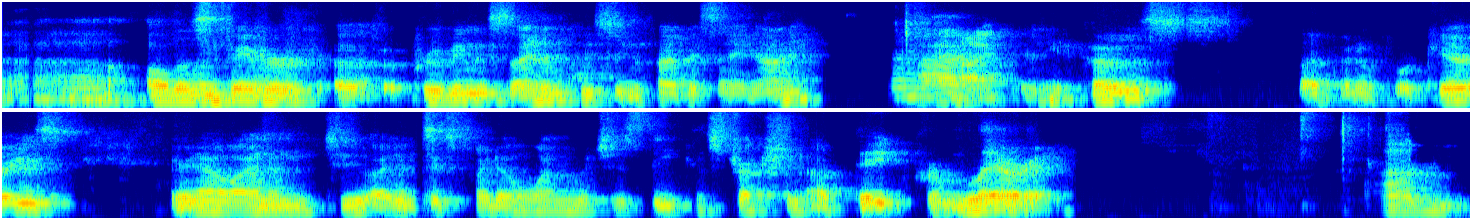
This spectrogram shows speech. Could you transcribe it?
uh, all those in favor of approving this item, please signify by saying aye. Aye. Any opposed? Five point oh four carries. We're now item to item six point oh one, which is the construction update from Larry. Um,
